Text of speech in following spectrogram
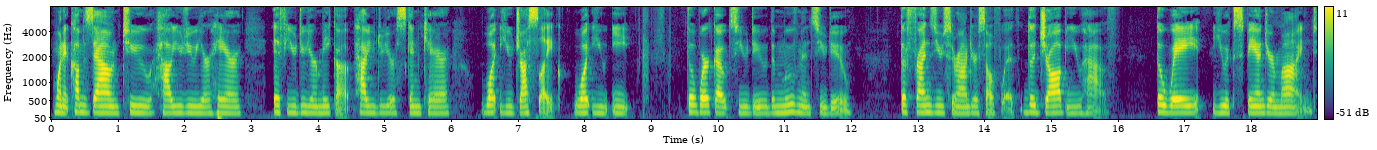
When it comes down to how you do your hair, if you do your makeup, how you do your skincare, what you dress like, what you eat, the workouts you do, the movements you do, the friends you surround yourself with, the job you have. The way you expand your mind,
